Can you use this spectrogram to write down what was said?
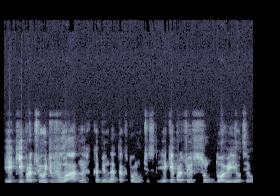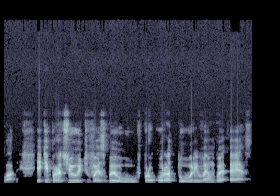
які працюють в владних кабінетах, в тому числі, які працюють в судовій гілці влади, які працюють в СБУ, в прокуратурі, в МВС.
